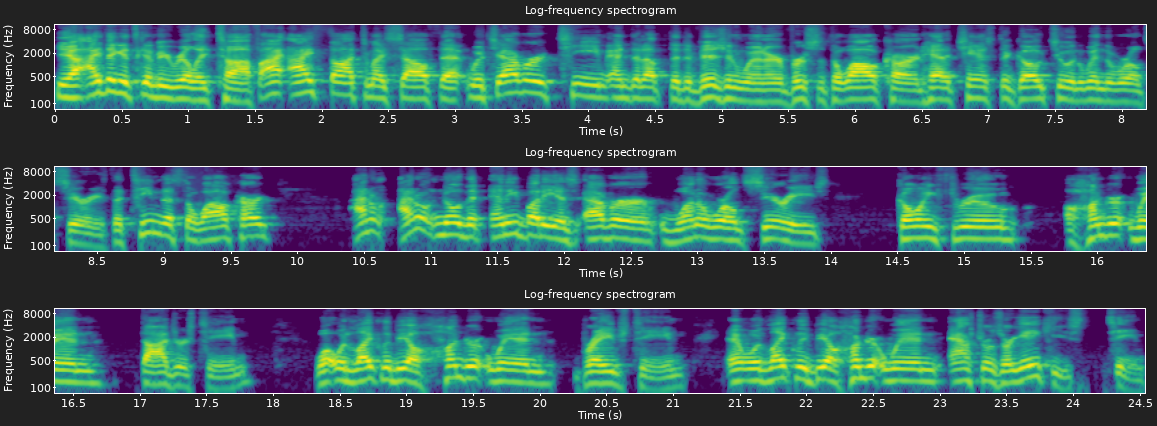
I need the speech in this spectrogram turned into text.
Yeah, I think it's going to be really tough. I, I thought to myself that whichever team ended up the division winner versus the wild card had a chance to go to and win the World Series. The team that's the wild card, I don't I don't know that anybody has ever won a World Series going through a hundred win Dodgers team, what would likely be a hundred win Braves team, and would likely be a hundred win Astros or Yankees team.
